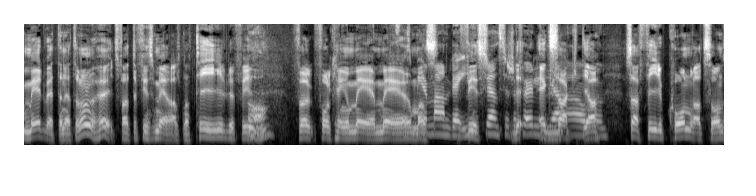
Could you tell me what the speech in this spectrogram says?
medvetenheten har nog höjts för att det finns mer alternativ. Det finns, Ja. För folk hänger med mer. finns mer man- manliga det finns- influencers att det- följa Exakt, ja. och- Så här, Filip Konradsson,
